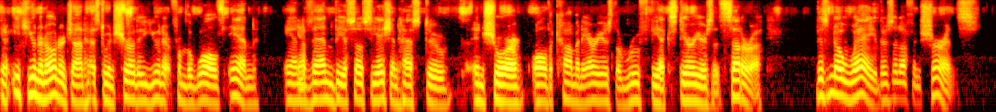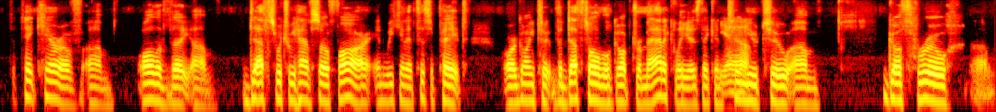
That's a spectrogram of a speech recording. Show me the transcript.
you know each unit owner john has to insure the unit from the walls in and yep. then the association has to insure all the common areas the roof the exteriors etc there's no way there's enough insurance to take care of um, all of the um, deaths which we have so far and we can anticipate or going to the death toll will go up dramatically as they continue yeah. to um, go through um,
